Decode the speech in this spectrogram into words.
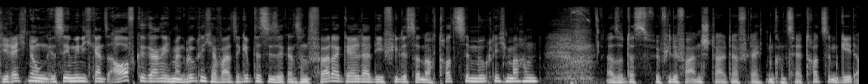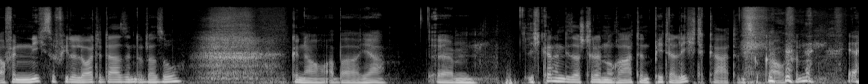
die Rechnung ist irgendwie nicht ganz aufgegangen. Ich meine, glücklicherweise gibt es diese ganzen Fördergelder, die vieles dann auch trotzdem möglich machen. Also, dass für viele Veranstalter vielleicht ein Konzert trotzdem geht, auch wenn nicht so viele Leute da sind oder so. Genau, aber ja. Ähm, ich kann an dieser Stelle nur raten, Peter Licht-Karten zu kaufen. Ja,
